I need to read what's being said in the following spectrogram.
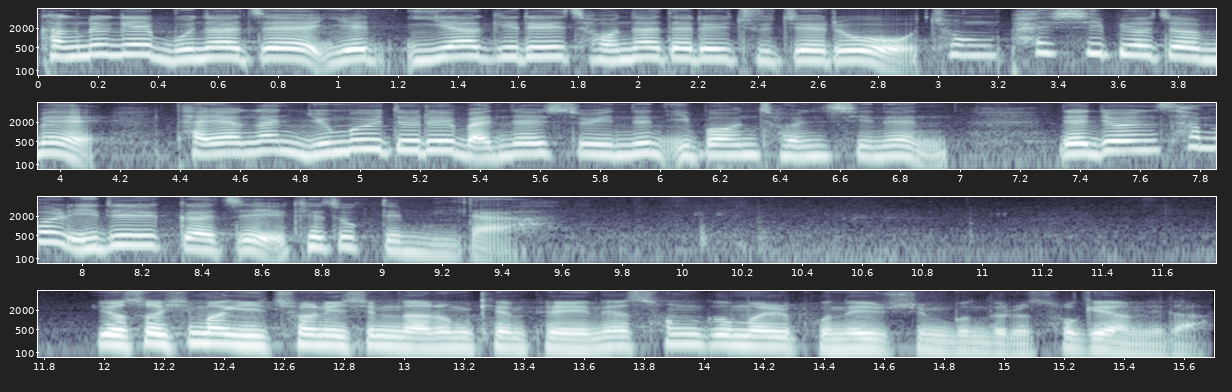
강릉의 문화재 옛 이야기를 전하다를 주제로 총 80여 점의 다양한 유물들을 만날 수 있는 이번 전시는 내년 3월 1일까지 계속됩니다. 이어서 희망 2020 나눔 캠페인에 성금을 보내주신 분들을 소개합니다.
